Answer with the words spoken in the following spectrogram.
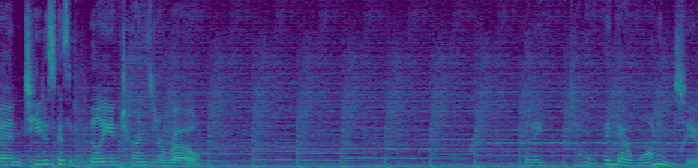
And Tidus gets a billion turns in a row. But I don't think I want him to.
